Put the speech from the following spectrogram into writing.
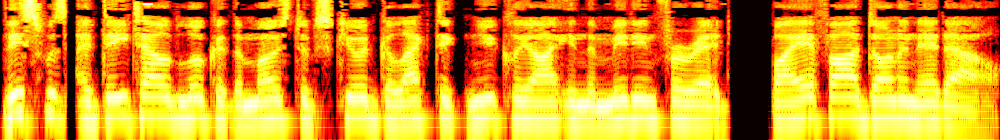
This was a detailed look at the most obscured galactic nuclei in the mid-infrared, by F. R. Donnan et al.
